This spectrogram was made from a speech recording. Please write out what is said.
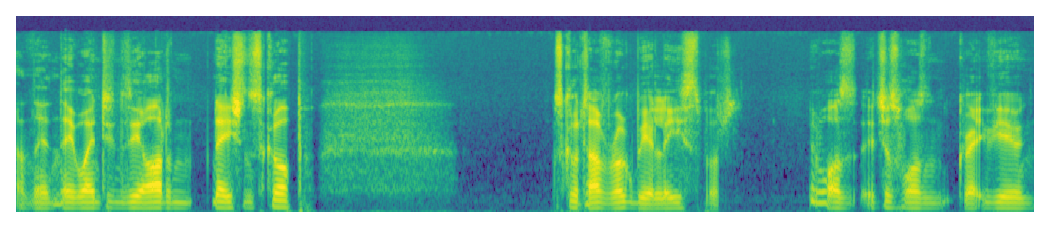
and then they went into the Autumn Nations Cup. It's good to have rugby at least, but it was it just wasn't great viewing.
